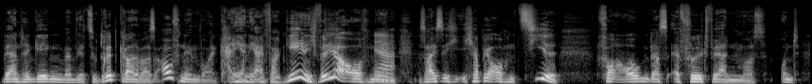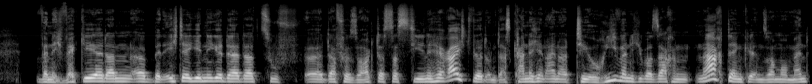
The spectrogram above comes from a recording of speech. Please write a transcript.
Während hingegen, wenn wir zu dritt gerade was aufnehmen wollen, kann ich ja nicht einfach gehen, ich will ja aufnehmen. Ja. Das heißt, ich, ich habe ja auch ein Ziel vor Augen, das erfüllt werden muss. Und wenn ich weggehe, dann äh, bin ich derjenige, der dazu, äh, dafür sorgt, dass das Ziel nicht erreicht wird. Und das kann ich in einer Theorie, wenn ich über Sachen nachdenke in so einem Moment,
